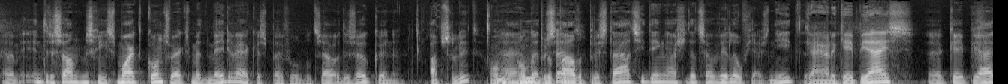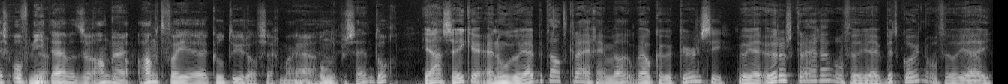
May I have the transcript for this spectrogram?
eh, interessant misschien smart contracts met medewerkers bijvoorbeeld. Zou dus ook kunnen. absoluut. Hè, 100%. Met bepaalde prestatiedingen als je dat zou willen of juist niet. Keiharde KPI's. Eh, KPI's of niet. Ja. Hè, want het hangt, Nee. hangt van je cultuur af, zeg maar. Ja, 100%. Toch? Ja, zeker. En hoe wil jij het betaald krijgen? En wel, welke currency? Wil jij euro's krijgen? Of wil jij bitcoin? Of wil Ja. jij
